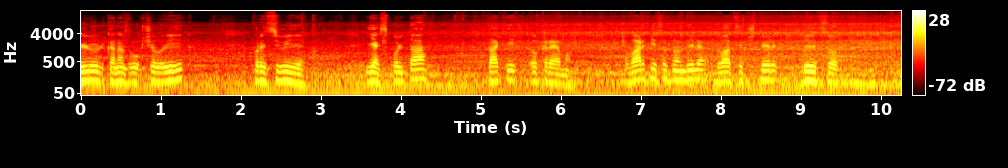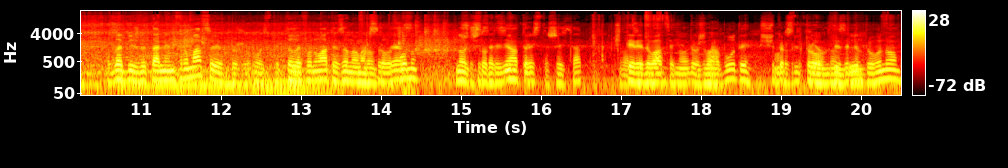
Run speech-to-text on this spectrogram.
Люлька на двох чоловік. Працює як з пульта, так і окремо. Вартість автомобіля 24 900. За більш детальною інформацією прошу ось телефонувати за номером телефону 069 360 420 должна бути з 4-літровим дизельним двигуном.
